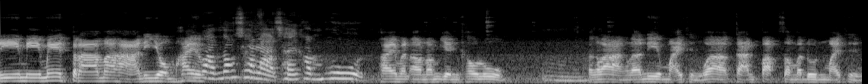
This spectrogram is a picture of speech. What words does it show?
ดีมีเมตตามหานิยมไพ่มีความต้องฉลาดใช้คำพูด ไพ่มันเอาน้ำเย็นเข้ารูปอืมข้างล่าง แล้วนี่หมายถึงว่าการปรับสมดุลหมายถึง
